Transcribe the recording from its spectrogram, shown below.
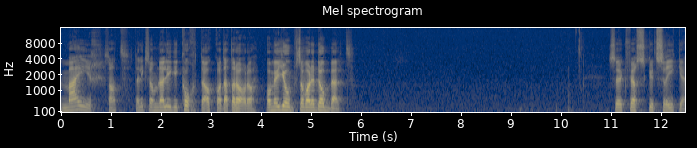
Mer Sant? Det, liksom, det ligger i kortet akkurat dette der. Da. Og med jobb så var det dobbelt. Søk først Guds rike.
